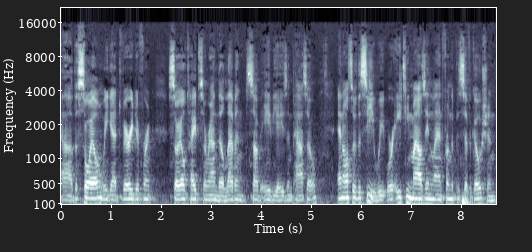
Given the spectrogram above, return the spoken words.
Uh, the soil, we get very different soil types around the 11 sub AVAs in Paso. And also the sea. We, we're 18 miles inland from the Pacific Ocean.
